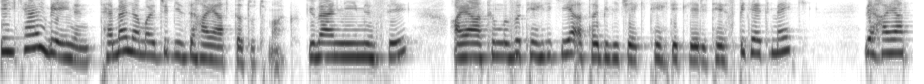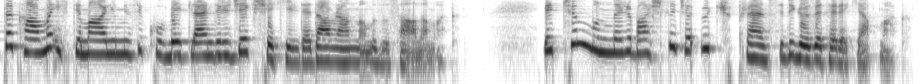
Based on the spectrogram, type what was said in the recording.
İlkel beynin temel amacı bizi hayatta tutmak, güvenliğimizi, hayatımızı tehlikeye atabilecek tehditleri tespit etmek ve hayatta kalma ihtimalimizi kuvvetlendirecek şekilde davranmamızı sağlamak. Ve tüm bunları başlıca üç prensibi gözeterek yapmak.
